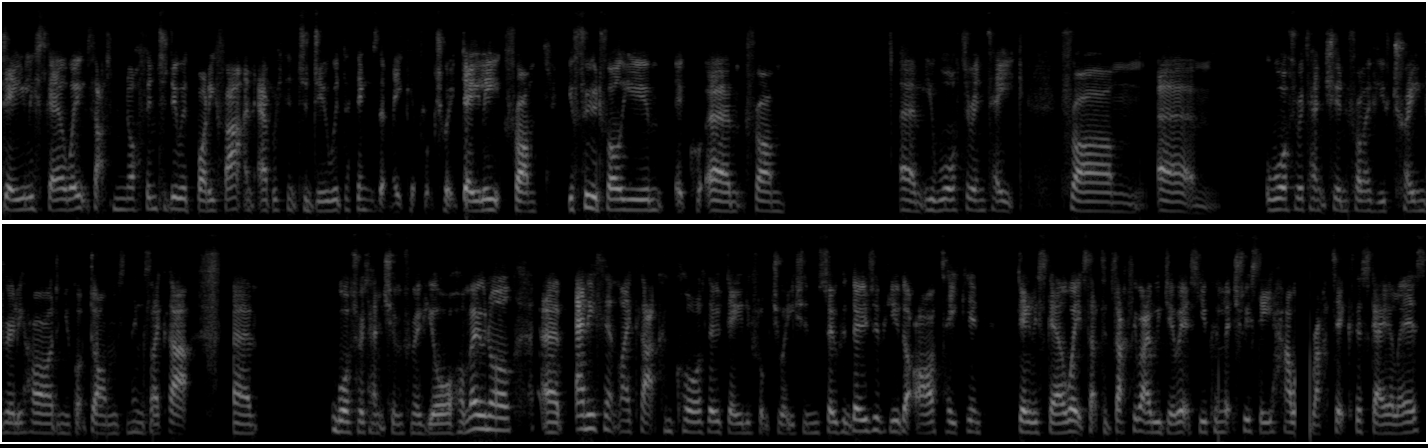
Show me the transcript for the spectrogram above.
daily scale weights, that's nothing to do with body fat and everything to do with the things that make it fluctuate daily from your food volume, it, um, from um, your water intake, from um, water retention, from if you've trained really hard and you've got DOMs and things like that. Um, water retention from if you're hormonal, uh, anything like that can cause those daily fluctuations. So for those of you that are taking daily scale weights, that's exactly why we do it. So you can literally see how erratic the scale is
